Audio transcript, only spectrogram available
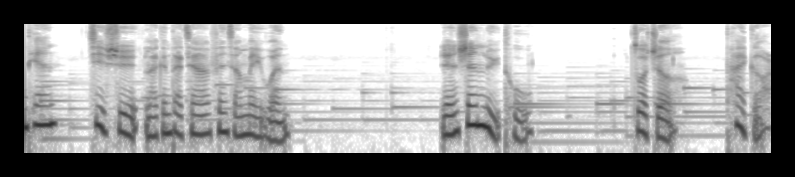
今天继续来跟大家分享美文《人生旅途》，作者泰戈尔。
